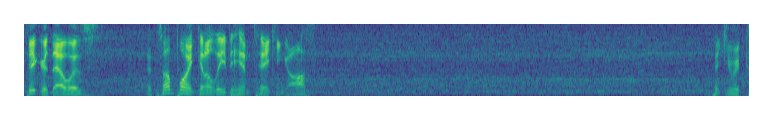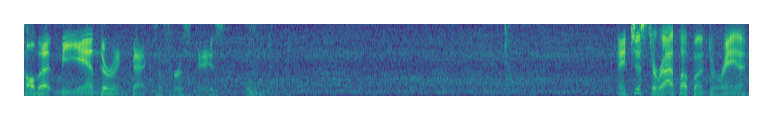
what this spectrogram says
Figured that was at some point going to lead to him taking off. I think you would call that meandering back to first base. And just to wrap up on Duran,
